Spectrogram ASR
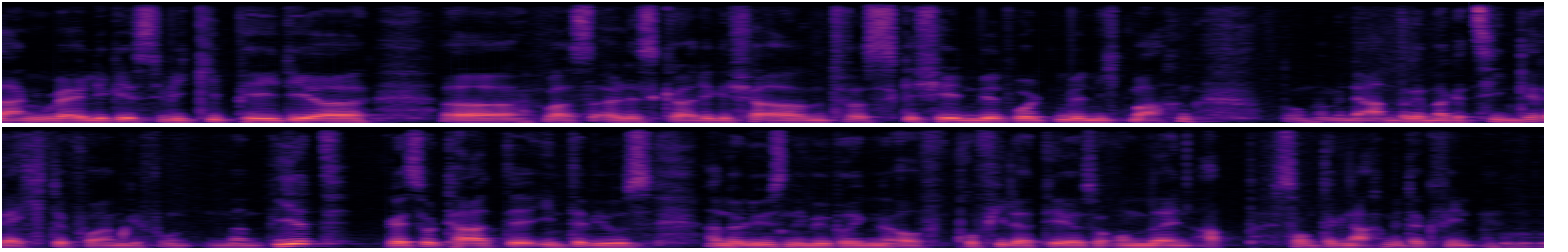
langweiliges Wikipedia, äh, was alles gerade geschah und was geschehen wird, wollten wir nicht machen. Darum haben wir eine andere magazingerechte Form gefunden. Man wird Resultate, Interviews, Analysen im Übrigen auf Profil.at, also online ab Sonntagnachmittag finden. Mhm.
